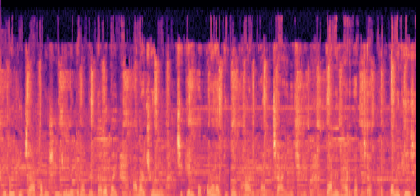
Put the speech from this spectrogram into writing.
শুধু কি চা খাব সেই জন্য তোমাদের দাদাভাই আমার জন্য চিকেন পকোড়া আর দুটো ভাঁড় কাপ চা এনেছিল। তো আমি ভাঁড় কাপ চা খুব কমই খেয়েছি,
